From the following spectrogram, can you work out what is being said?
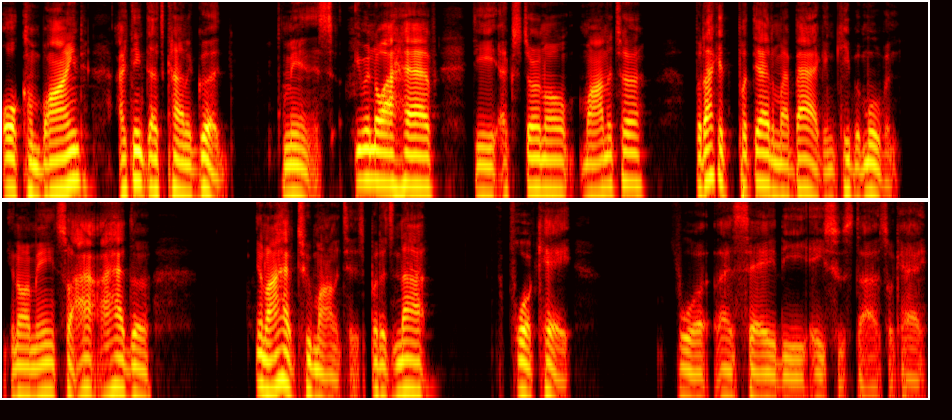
all combined I think that's kind of good. I mean, even though I have the external monitor, but I could put that in my bag and keep it moving. You know what I mean? So I, I had to, you know, I have two monitors, but it's not 4K for let's say the Asus does. Okay,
